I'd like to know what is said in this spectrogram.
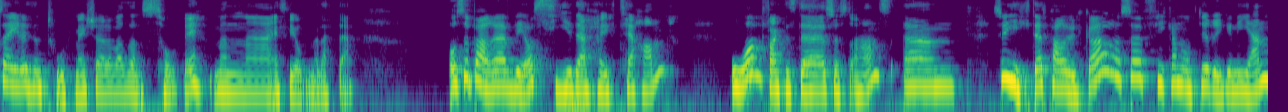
Så jeg liksom tok meg sjøl og var sånn Sorry, men eh, jeg skal jobbe med dette. Og så bare ved å si det høyt til han, og faktisk til søsteren hans, Um, så gikk det et par uker, og så fikk han vondt i ryggen igjen.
